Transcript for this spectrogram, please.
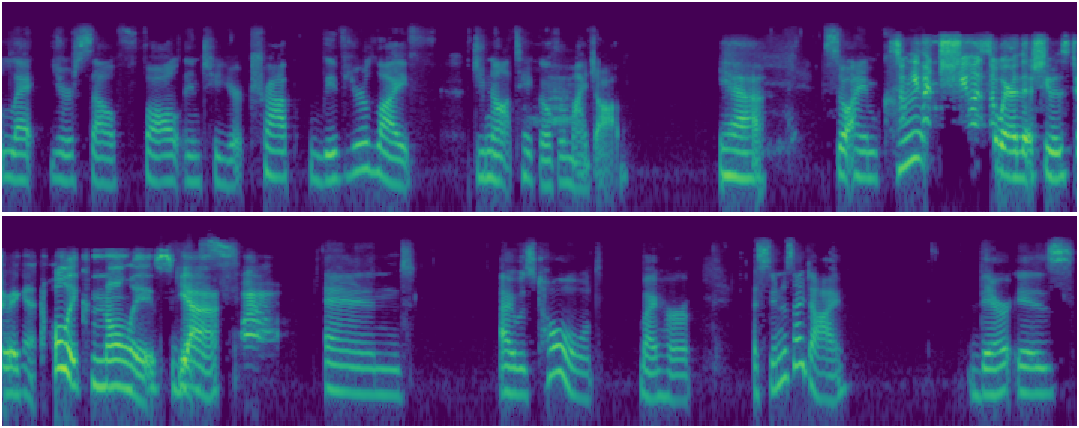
let yourself fall into your trap. Live your life. Do not take over my job. Yeah. So I am. So even she was aware that she was doing it. Holy cannolis! Yes. Yeah. Wow. And I was told by her, as soon as I die, there is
